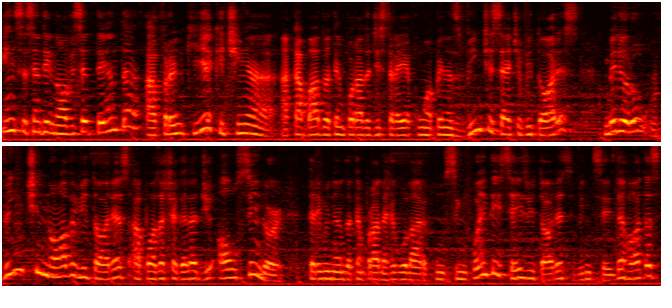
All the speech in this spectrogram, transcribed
Em 69 e 70, a franquia, que tinha acabado a temporada de estreia com apenas 27 vitórias, melhorou 29 vitórias após a chegada de Alcindor, terminando a temporada regular com 56 vitórias, 26 derrotas,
